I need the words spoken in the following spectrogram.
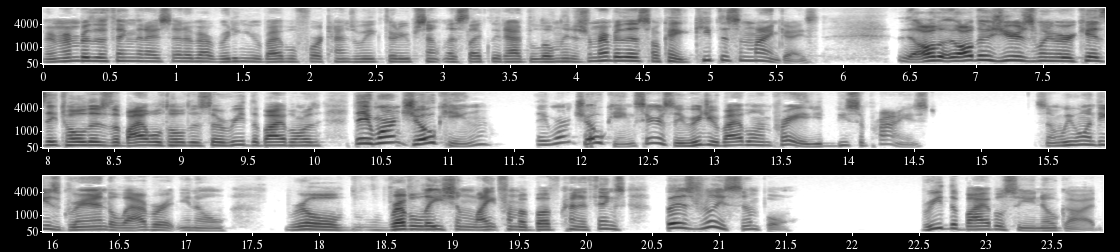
Remember the thing that I said about reading your Bible four times a week, 30% less likely to have loneliness? Remember this? Okay, keep this in mind, guys. All, all those years when we were kids, they told us, the Bible told us to read the Bible. They weren't joking. They weren't joking. Seriously, read your Bible and pray. You'd be surprised. So we want these grand, elaborate, you know, real revelation light from above kind of things. But it's really simple. Read the Bible so you know God.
